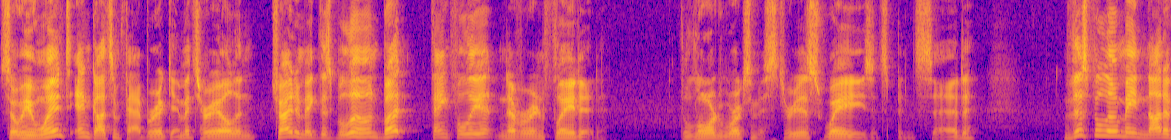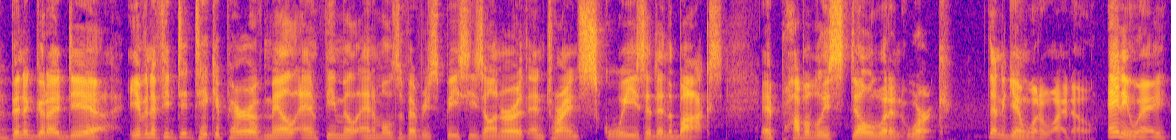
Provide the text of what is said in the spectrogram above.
So he went and got some fabric and material and tried to make this balloon, but thankfully it never inflated. The Lord works in mysterious ways, it's been said. This balloon may not have been a good idea, even if you did take a pair of male and female animals of every species on Earth and try and squeeze it in the box. It probably still wouldn't work. Then again, what do I know? Anyway,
